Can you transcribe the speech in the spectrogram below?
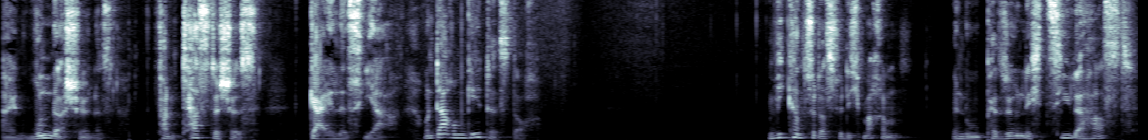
ein wunderschönes, fantastisches, geiles Jahr. Und darum geht es doch. Wie kannst du das für dich machen? Wenn du persönlich Ziele hast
